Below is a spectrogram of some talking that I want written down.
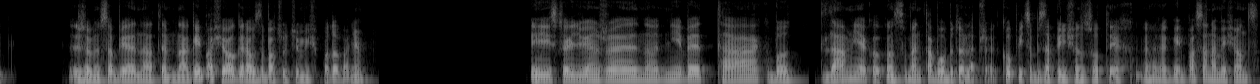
żebym sobie na tym, na Game Passie ograł, zobaczył, czy mi się podoba, nie? I stwierdziłem, że no niby tak, bo dla mnie jako konsumenta byłoby to lepsze. Kupić sobie za 50 zł Game Passa na miesiąc,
